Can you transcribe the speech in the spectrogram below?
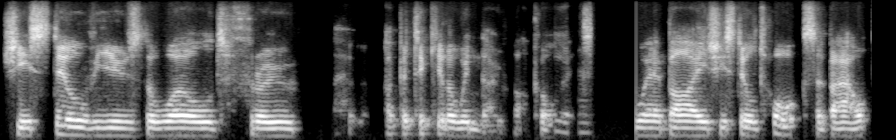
she still views the world through a particular window, I'll call yeah. it, whereby she still talks about,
